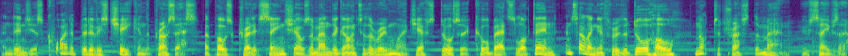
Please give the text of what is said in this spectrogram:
and injures quite a bit of his cheek in the process. A post-credit scene shows Amanda going to the room where Jeff's daughter Corbett's locked in and telling her through the door hole not to trust the man who saves her.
